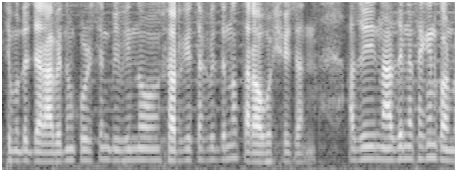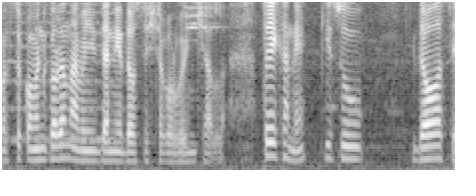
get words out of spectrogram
ইতিমধ্যে যারা আবেদন করেছেন বিভিন্ন সরকারি চাকরির জন্য, তারা অবশ্যই জানেন। আর যদি না জেনে থাকেন কমেন্ট বক্সে কমেন্ট করেন, আমি জানিয়ে দেওয়ার চেষ্টা করব ইনশাল্লাহ তো এখানে কিছু দেওয়া আছে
